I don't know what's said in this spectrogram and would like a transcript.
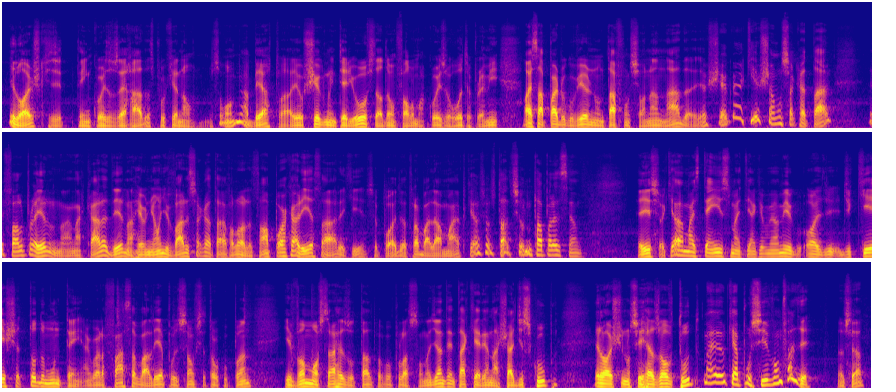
e lógico que tem coisas erradas, por que não? Eu sou um homem aberto. Eu chego no interior, o cidadão fala uma coisa ou outra para mim. Oh, essa parte do governo não está funcionando nada. Eu chego aqui, eu chamo o secretário e falo para ele, na, na, cara dele, na reunião de vários secretários. Falo, olha, está uma porcaria essa área aqui. Você pode trabalhar mais, porque o resultado do senhor não está aparecendo. É isso aqui, ah, mas tem isso, mas tem aquilo. Meu amigo, olha, de, de queixa todo mundo tem. Agora faça valer a posição que você está ocupando e vamos mostrar resultado para a população. Não adianta tentar querendo achar desculpa. É lógico que não se resolve tudo, mas o que é possível vamos fazer. Tá certo?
